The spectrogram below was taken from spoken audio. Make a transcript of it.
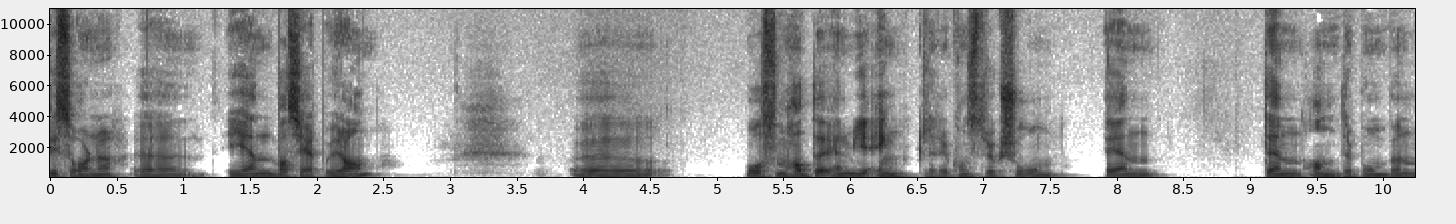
disse årene. Én basert på uran, og som hadde en mye enklere konstruksjon enn den andre bomben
